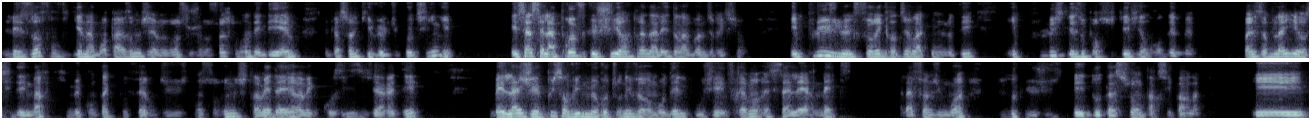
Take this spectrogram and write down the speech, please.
les offres viennent à moi. Par exemple, je reçois souvent des DM de personnes qui veulent du coaching. Et ça, c'est la preuve que je suis en train d'aller dans la bonne direction. Et plus je ferai grandir la communauté, et plus les opportunités viendront d'elles-mêmes. Par exemple, là, il y a aussi des marques qui me contactent pour faire du sponsoring. Je travaille d'ailleurs avec Prozis, j'ai arrêté. Mais là, j'ai plus envie de me retourner vers un modèle où j'ai vraiment un salaire net à la fin du mois, plutôt que juste des dotations par-ci, par-là. Et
